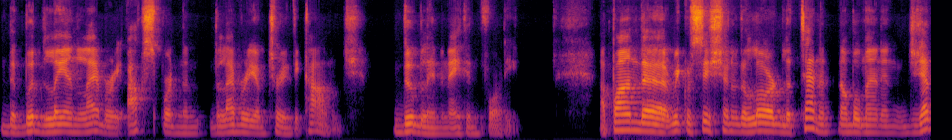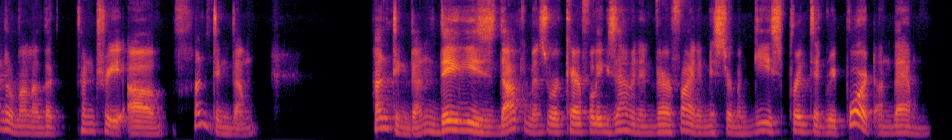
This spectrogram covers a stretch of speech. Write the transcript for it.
the Bodleian Library, Oxford, and the Library of Trinity College, Dublin in 1840. Upon the requisition of the Lord Lieutenant, nobleman, and gentleman of the country of Huntingdon, Huntingdon, these documents were carefully examined and verified, and Mr. McGhee's printed report on them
